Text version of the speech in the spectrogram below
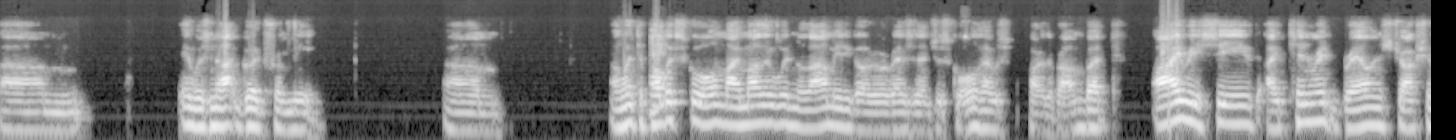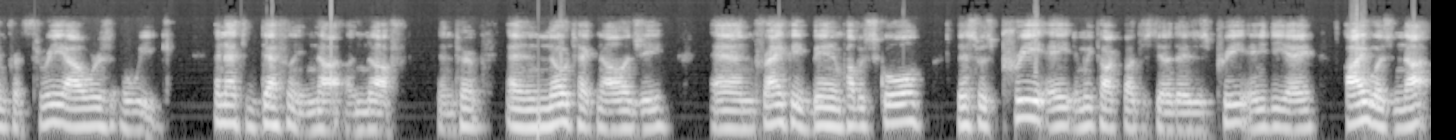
um, it was not good for me. Um, I went to public eh? school. My mother wouldn't allow me to go to a residential school. That was part of the problem. But I received itinerant braille instruction for three hours a week, and that's definitely not enough in term and no technology. And frankly, being in public school, this was pre eight, and we talked about this the other day. This is pre ADA. I was not,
